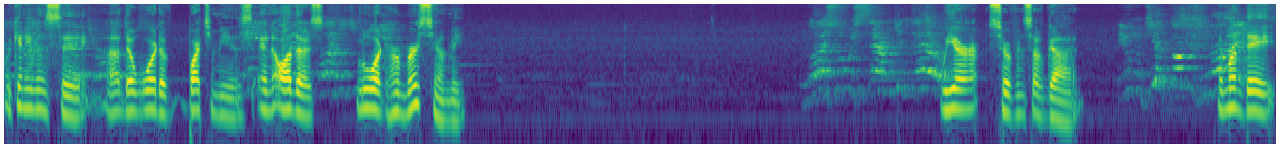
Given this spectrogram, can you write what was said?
We can even say uh, the word of Bartimaeus and others, Lord, have mercy on me. We are servants of God. And one day,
